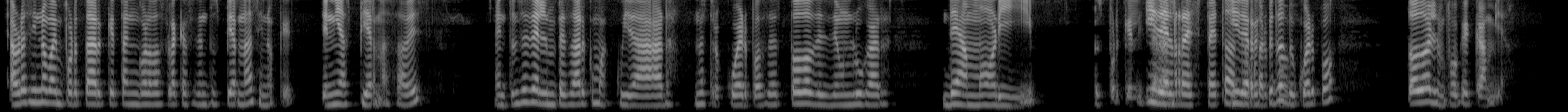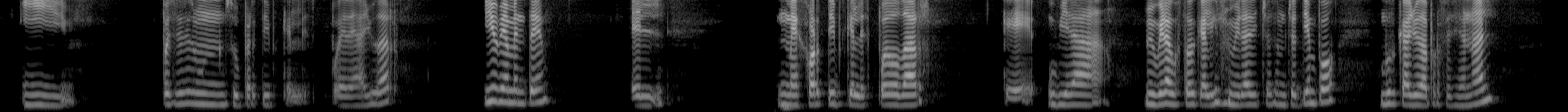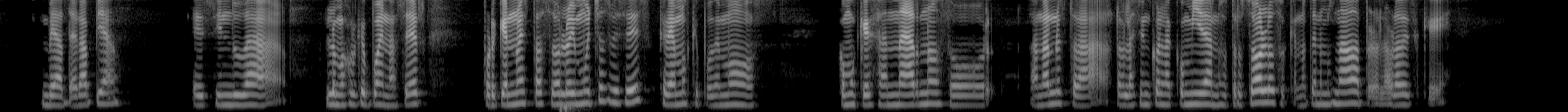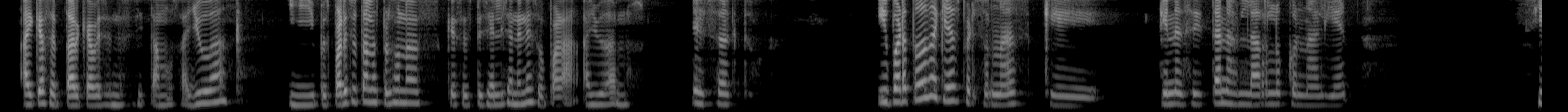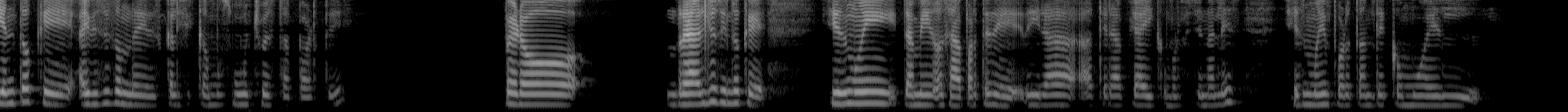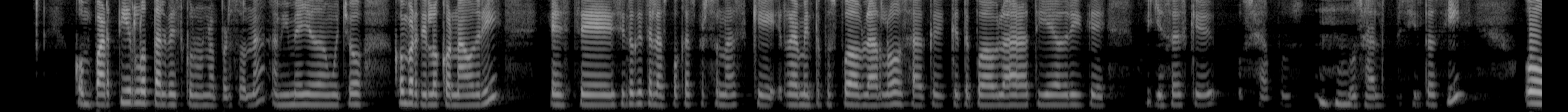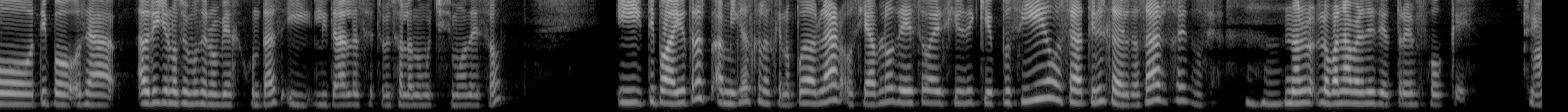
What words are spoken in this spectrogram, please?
Ahora sí no va a importar qué tan gordas, flacas estén tus piernas, sino que tenías piernas, ¿sabes? Entonces el empezar como a cuidar nuestro cuerpo, hacer todo desde un lugar de amor y pues porque y del respeto a y de respeto a tu cuerpo, todo el enfoque cambia. Y pues ese es un super tip que les puede ayudar. Y obviamente el mejor tip que les puedo dar que hubiera me hubiera gustado que alguien me hubiera dicho hace mucho tiempo, busca ayuda profesional, ve a terapia, es sin duda lo mejor que pueden hacer porque no estás solo y muchas veces creemos que podemos como que sanarnos o sanar nuestra relación con la comida nosotros solos o que no tenemos nada, pero la verdad es que hay que aceptar que a veces necesitamos ayuda y pues para eso están las personas que se especializan en eso, para ayudarnos. Exacto. Y para todas aquellas personas que, que necesitan hablarlo con alguien, siento que hay veces donde descalificamos mucho esta parte, pero real yo siento que sí es muy también, o sea, aparte de, ir a, terapia y con profesionales, sí es muy importante como el compartirlo tal vez con una persona. A mí me ayuda mucho compartirlo con Audrey. Este, siento que es de las pocas personas que realmente pues puedo hablarlo, o sea, que, que te puedo hablar a ti, Audrey, que, oye, ¿sabes qué? O sea, pues, o sea, me siento así. O tipo, o sea, Audrey y yo nos fuimos en un viaje juntas y literal les estuvimos hablando muchísimo de eso. Y tipo, hay otras amigas con las que no puedo hablar, o si hablo de eso va a decir de que, pues sí, o sea, tienes que adelgazar, ¿sabes? O sea, no lo, van a ver desde otro enfoque. Sí.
